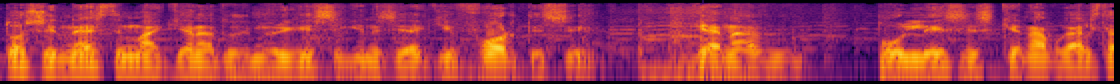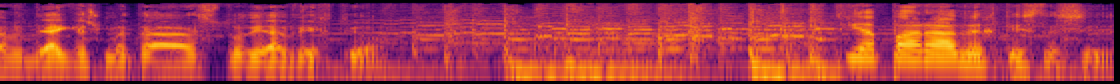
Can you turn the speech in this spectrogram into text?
Το συνέστημα και να του δημιουργήσεις συγκινησιακή φόρτιση Για να πουλήσεις και να βγάλεις τα βιντεάκια σου μετά στο διαδίκτυο τι απαράδεκτοι είστε εσείς.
